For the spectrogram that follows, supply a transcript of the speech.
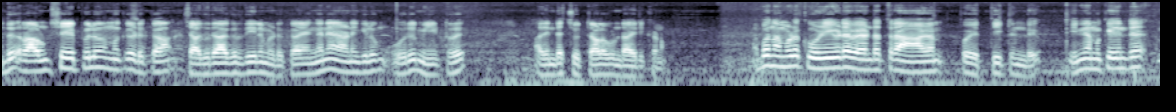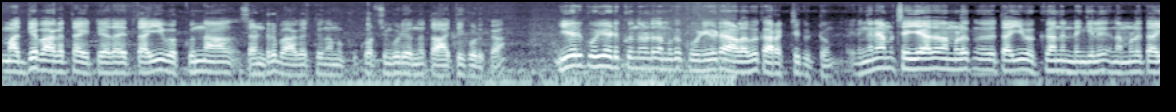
അത് റൗണ്ട് ഷേപ്പിലും നമുക്ക് എടുക്കാം ചതുരാകൃതിയിലും എടുക്കാം. എങ്ങനെയാണെങ്കിലും ഒരു മീറ്റർ അതിന്റെ ചുറ്റളവ് ഉണ്ടായിരിക്കണം. അപ്പോൾ നമ്മുടെ കുഴിയുടെ വേണ്ടത്ര ആഴം ഇപ്പോൾ എത്തിയിട്ടുണ്ട്. ഇനി നമുക്ക് നമുക്കിതിന്റെ മധ്യഭാഗത്തായിട്ട് അതായത് തൈ വെക്കുന്ന ആ സെന്റർ ഭാഗത്ത് നമുക്ക് കുറച്ചും കൂടി ഒന്ന് താഴ്ത്തി കൊടുക്കാം. ഈ ഒരു കുഴി എടുക്കുന്നതുകൊണ്ട് നമുക്ക് കുഴിയുടെ അളവ് കറക്റ്റ് കിട്ടും. ഇങ്ങനെ നമ്മൾ ചെയ്യാതെ നമ്മൾ തൈ വെക്കുക എന്നുണ്ടെങ്കിൽ നമ്മൾ തൈ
